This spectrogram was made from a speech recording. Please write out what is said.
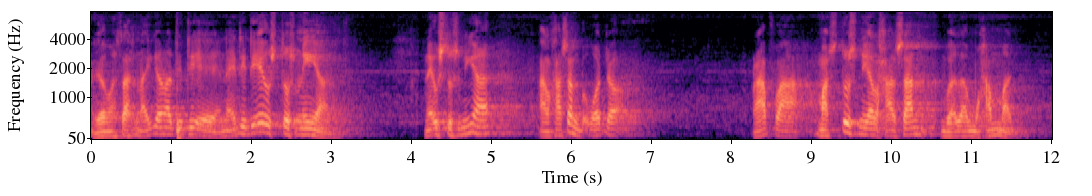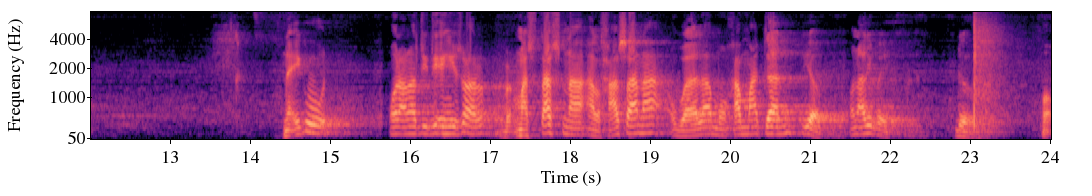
Ya Mas Tasna iki ana titike. Nek titike Ustusnia. Nek Ustusnia Al Hasan mbok waca apa? Mastusni Al Hasan wala Muhammad. Nek iku ora ana titik ing isor Mastasna Al Hasana wala Muhammadan. Ya, ana alife. Lho. Kok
